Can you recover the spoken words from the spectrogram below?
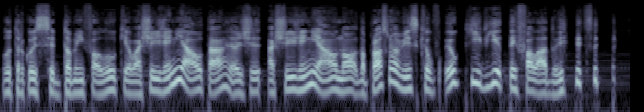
outra coisa que você também falou que eu achei genial, tá? Eu achei, genial. No, da próxima vez que eu, eu queria ter falado isso.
